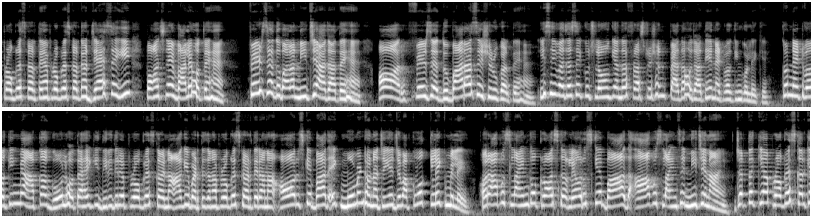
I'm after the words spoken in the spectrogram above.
प्रोग्रेस करते हैं प्रोग्रेस करते हैं, और जैसे ही पहुँचने वाले होते हैं, फिर से दोबारा नीचे आ जाते हैं। और फिर से दोबारा से शुरू करते हैं। इसी वजह से कुछ लोगों के अंदर फ्रस्ट्रेशन पैदा हो जाती है नेटवर्किंग को लेके। तो नेटवर्किंग में आपका गोल होता है कि धीरे धीरे प्रोग्रेस करना, आगे बढ़ते जाना प्रोग्रेस करते रहना और उसके बाद एक मोमेंट होना चाहिए जब आपको वो क्लिक मिले और आप उस लाइन को क्रॉस कर लें और उसके बाद आप उस लाइन से नीचे ना आए। जब तक कि आप प्रोग्रेस करके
